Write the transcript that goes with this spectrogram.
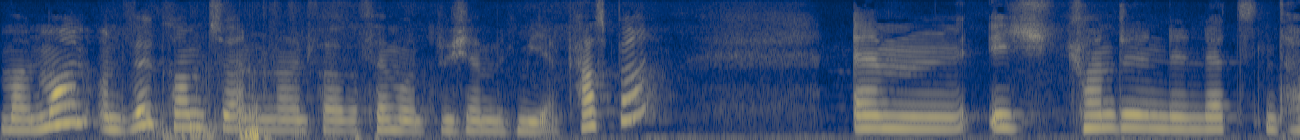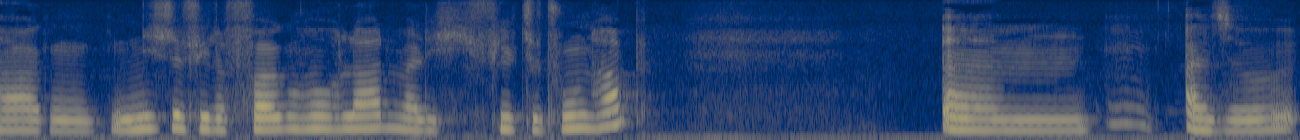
Moin Moin und willkommen zu einer neuen Folge Filme und Bücher mit mir, Kasper. Ähm, ich konnte in den letzten Tagen nicht so viele Folgen hochladen, weil ich viel zu tun habe. Ähm, also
